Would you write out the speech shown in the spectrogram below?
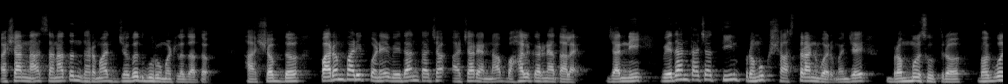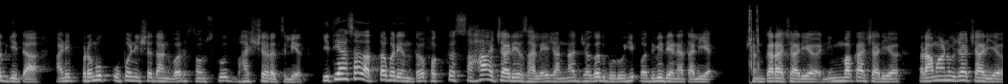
अशांना सनातन धर्मात जगद्गुरू म्हटलं जातं. हा शब्द पारंपरिकपणे वेदांताच्या आचार्यांना बहाल करण्यात आलाय. ज्यांनी वेदांताच्या तीन प्रमुख शास्त्रांवर म्हणजे ब्रह्मसूत्र भगवद्गीता आणि प्रमुख उपनिषदांवर संस्कृत भाष्य रचली आहेत. इतिहासात आतापर्यंत फक्त सहा आचार्य झाले ज्यांना जगद्गुरू ही पदवी देण्यात आली आहे. शंकराचार्य निंबकाचार्य रामानुजाचार्य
